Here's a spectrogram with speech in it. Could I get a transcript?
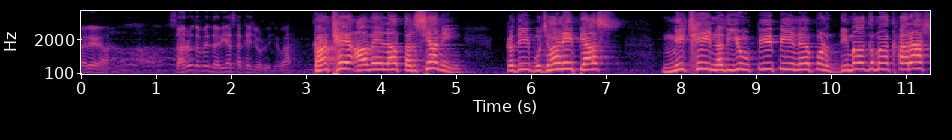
અરે સારું તમે દરિયા સાથે જોડ્યું છે વાહ. કાંઠે આવેલા તરસ્યાની કદી બુજાણી પ્યાસ? મીઠી નદીઓ પી પીને પણ દિમાગમાં ખારાશ?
